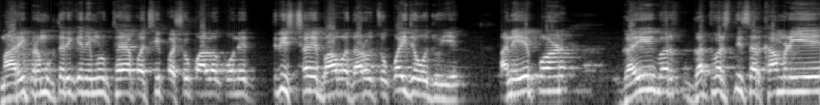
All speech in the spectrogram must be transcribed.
મારી પ્રમુખ તરીકે નિમણૂક થયા પછી પશુપાલકોને ત્રીસ છ ભાવ વધારો ચૂકવાઈ જવો જોઈએ. અને એ પણ ગઈ વર્ષ ગત વર્ષની સરખામણીએ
